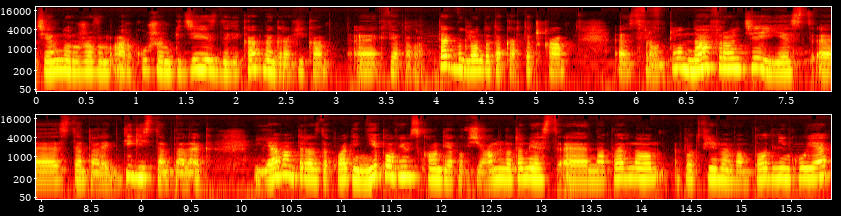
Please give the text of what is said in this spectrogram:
ciemnoróżowym arkuszem, gdzie jest delikatna grafika e, kwiatowa. Tak wygląda ta karteczka e, z frontu. Na froncie jest e, stempelek, digi stempelek. Ja Wam teraz dokładnie nie powiem skąd ja go wziąłam, natomiast e, na pewno pod filmem Wam podlinkuję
